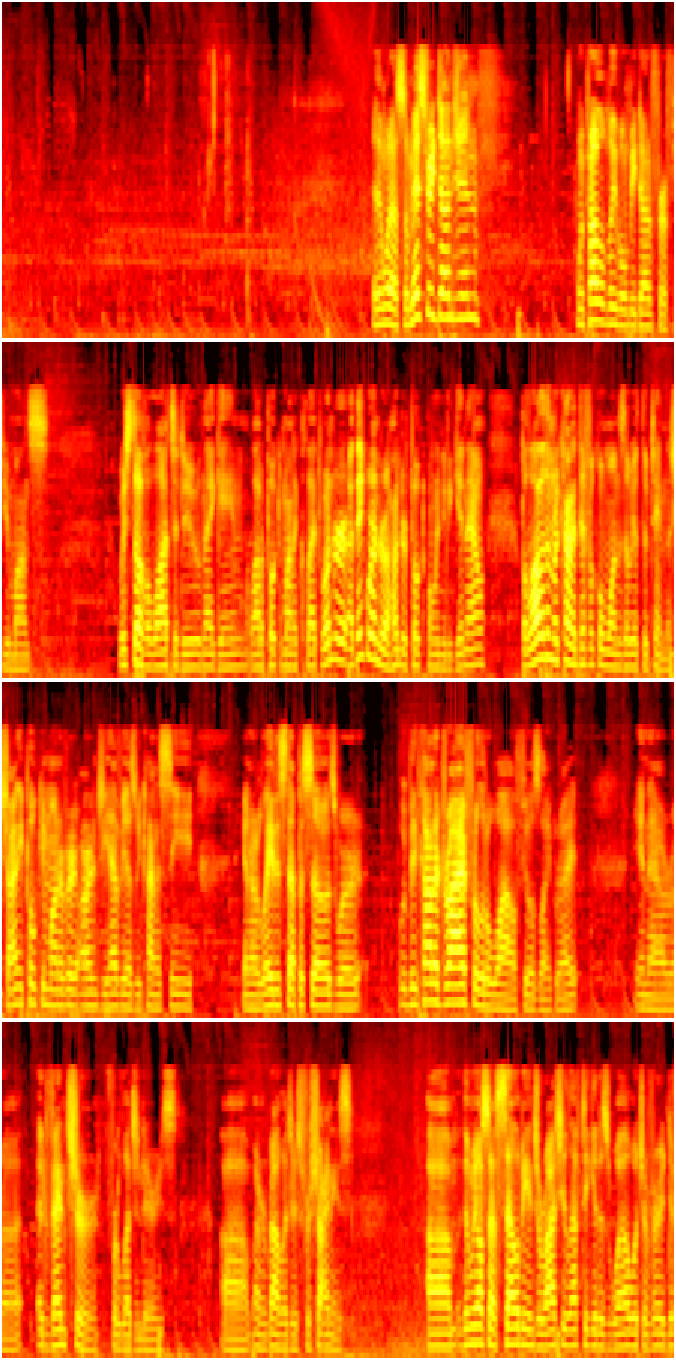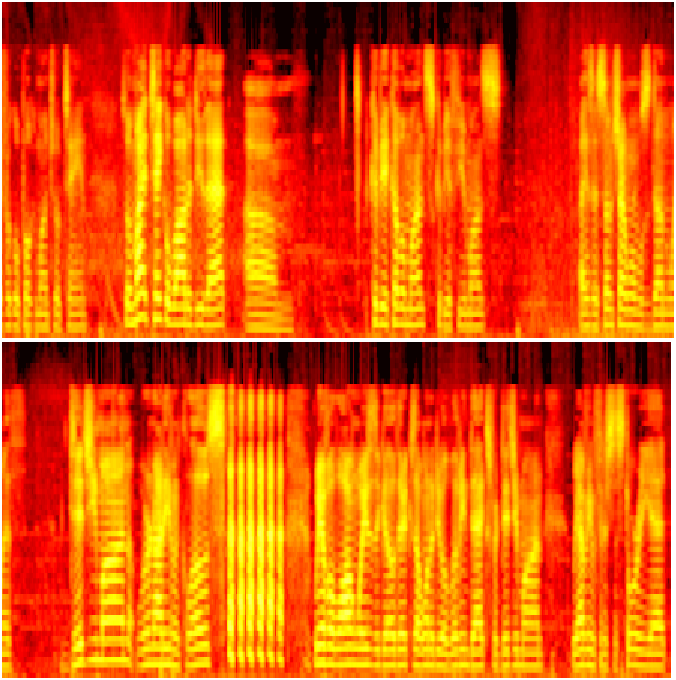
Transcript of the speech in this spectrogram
And then what else? So Mystery Dungeon, we probably won't be done for a few months. We still have a lot to do in that game. A lot of Pokemon to collect. We're under, I think we're under 100 Pokemon we need to get now. But a lot of them are kind of difficult ones that we have to obtain. The shiny Pokemon are very RNG heavy, as we kind of see in our latest episodes, where we've been kind of dry for a little while. Feels like, right? In our uh, adventure for legendaries, uh, or not legendaries for shinies. Um, then we also have Celebi and Jirachi left to get as well, which are very difficult Pokemon to obtain. So it might take a while to do that. Um, could be a couple months, could be a few months. Like I said, Sunshine one was done with. Digimon, we're not even close. we have a long ways to go there because I want to do a living dex for Digimon. We haven't even finished the story yet.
